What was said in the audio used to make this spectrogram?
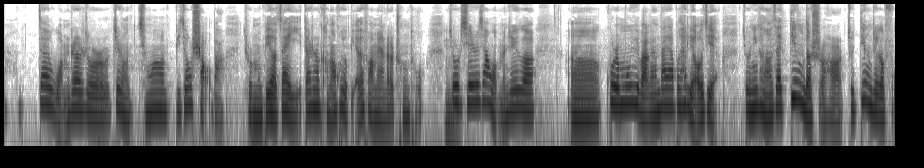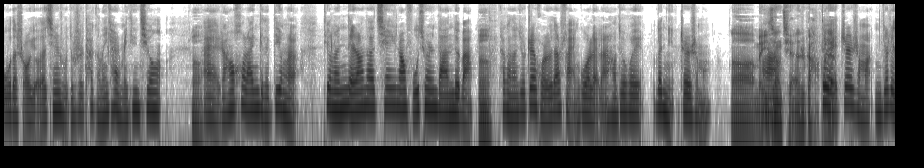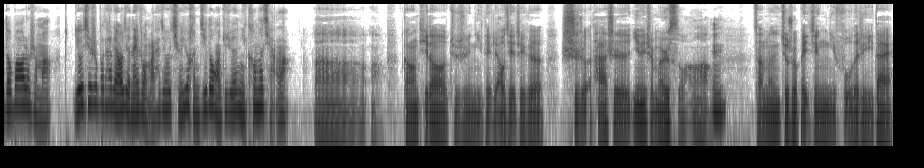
在我们这儿就是这种情况比较少吧，就是我们比较在意，但是可能会有别的方面的冲突。嗯就是其实像我们这个，呃，故人沐浴吧，可能大家不太了解，就是你可能在定的时候，就定这个服务的时候，有的亲属就是他可能一开始没听清，啊哎，然后后来你给他定了，定了你得让他签一张服务确认单，对吧？嗯他可能就这会儿有点反应过来了，然后就会问你这是什么。啊，每一项钱是干啥的？对，这是什么？你这里都包了什么？尤其是不太了解那种吧，他就情绪很激动，就觉得你坑他钱了。啊啊！刚刚提到就是你得了解这个逝者他是因为什么而死亡哈。嗯，咱们就说北京你服务的这一代，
